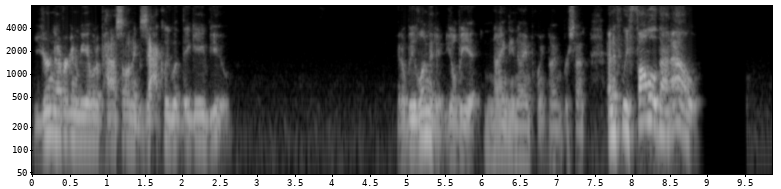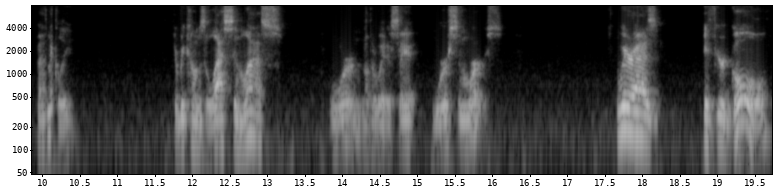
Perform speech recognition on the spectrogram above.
you're never going to be able to pass on exactly what they gave you. It'll be limited. You'll be at 99.9%. And if we follow that out mathematically, there becomes less and less, or another way to say it, worse and worse. Whereas if your goal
